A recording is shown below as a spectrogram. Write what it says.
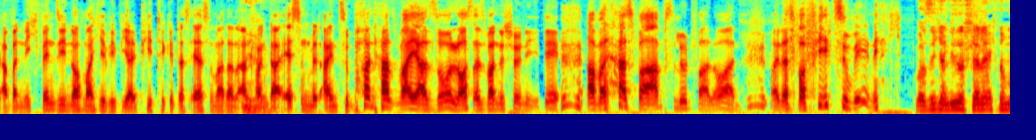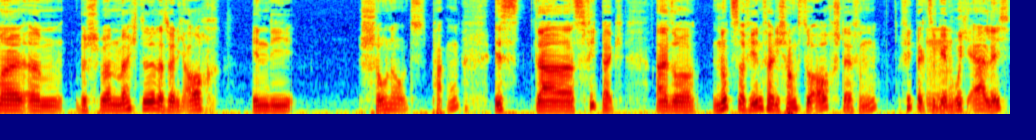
aber nicht, wenn sie nochmal hier wie VIP-Ticket das erste Mal dann anfangen, da Essen mit einzubauen. Das war ja so lost, es war eine schöne Idee. Aber das war absolut verloren, weil das war viel zu wenig. Was ich an dieser Stelle echt nochmal ähm, beschwören möchte, das werde ich auch in die Shownotes packen, ist das Feedback. Also nutzt auf jeden Fall die Chance, du auch, Steffen, Feedback zu Mhm. geben, ruhig ehrlich.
